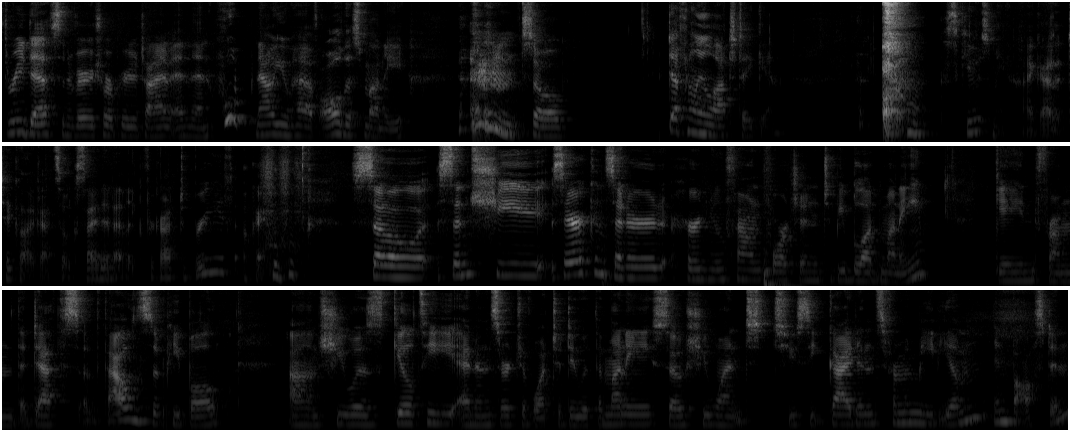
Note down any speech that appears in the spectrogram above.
three deaths in a very short period of time, and then whoop, now you have all this money. so definitely a lot to take in. Excuse me, I got a tickle. I got so excited I like forgot to breathe. Okay. so since she Sarah considered her newfound fortune to be blood money, gained from the deaths of thousands of people, um, she was guilty and in search of what to do with the money. So she went to seek guidance from a medium in Boston.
